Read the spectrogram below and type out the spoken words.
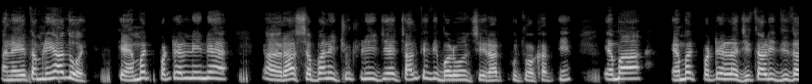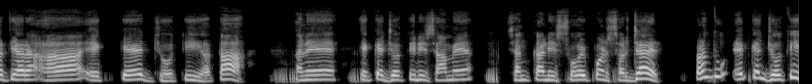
અને એ તમને યાદ હોય કે અહેમદ પટેલની ને રાજ્યસભાની ચૂંટણી જે ચાલતી હતી બળવંતસિંહ રાજપૂત વખતની, એમાં અહેમદ પટેલને જીતાડી દીધા ત્યારે આ એક જ્યોતિ હતા અને એકે જ્યોતિની સામે શંકાની સોય પણ સર્જાયેલ. પરંતુ એકે જ્યોતિ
